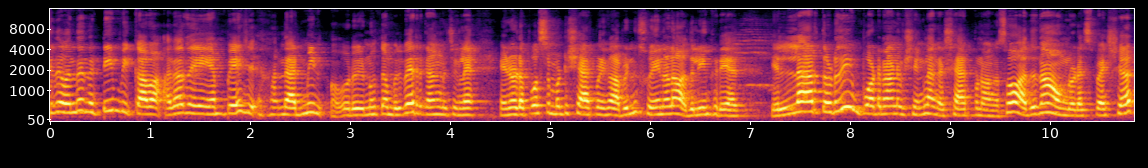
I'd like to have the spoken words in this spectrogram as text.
இது வந்து அந்த டீம் வீக்காவா அதாவது என் பேஜ் அந்த அட்மின் ஒரு நூற்றம்பது பேர் இருக்காங்கன்னு வச்சுங்களேன் என்னோட போஸ்ட்டை மட்டும் ஷேர் பண்ணிக்கலாம் அப்படின்னு சுயநலம் அதுலேயும் கிடையாது. எல்லாத்தோடதையும் இம்பார்ட்டண்டான விஷயங்களை அங்கே ஷேர் பண்ணுவாங்க. ஸோ அதுதான் அவங்களோட ஸ்பெஷல்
